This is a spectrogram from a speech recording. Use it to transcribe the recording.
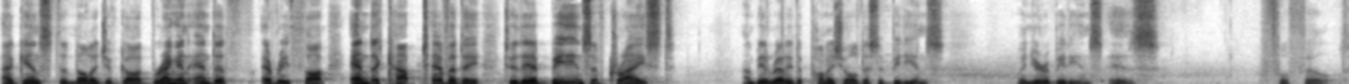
against the knowledge of God, bringing into th- every thought into captivity to the obedience of Christ, and being ready to punish all disobedience when your obedience is fulfilled.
